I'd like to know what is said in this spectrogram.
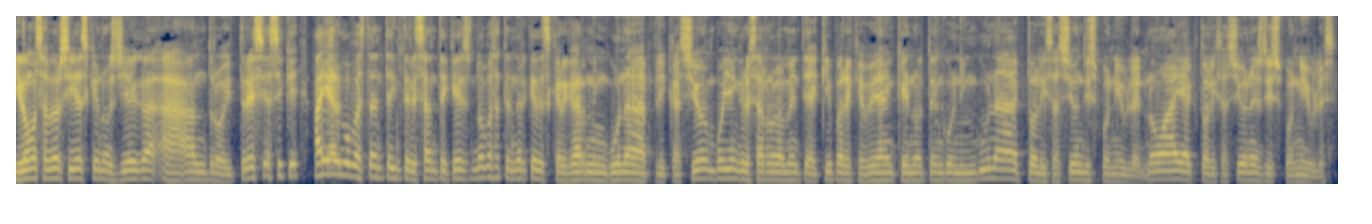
y vamos a ver si es que nos llega a Android 13. Así que hay algo bastante interesante que es no vas a tener que descargar ninguna aplicación. Voy a ingresar nuevamente aquí para que vean que no tengo ninguna actualización disponible. No hay actualizaciones disponibles.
